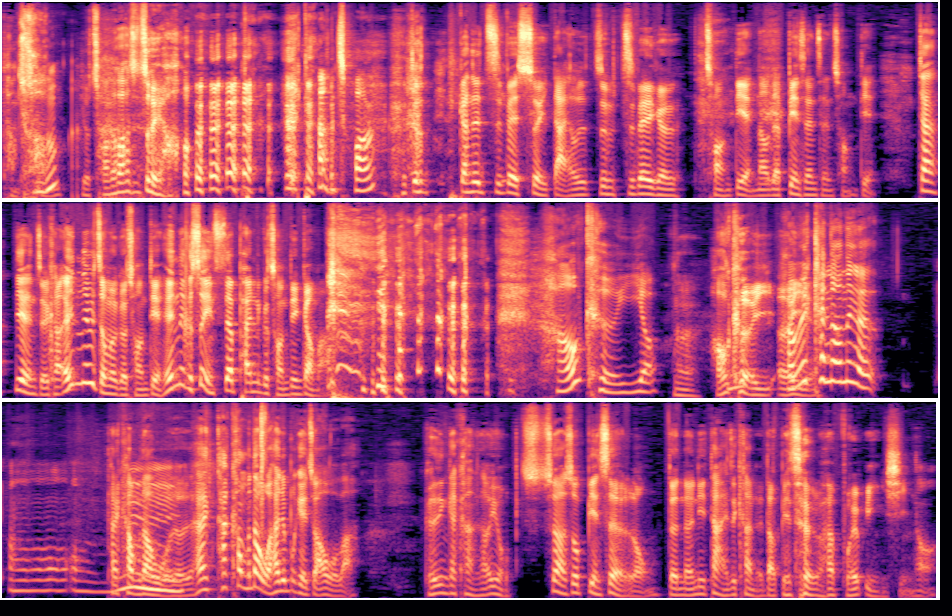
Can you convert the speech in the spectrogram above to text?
躺床？有床的话是最好，躺床，就干脆自备睡袋或者自自备一个床垫，然后再变身成床垫。这样猎人只会看，哎、那边怎么有个床垫？哎、那个摄影师在拍那个床垫干嘛？好可疑哦，嗯，好可疑而已。还会看到那个，哦哦，他看不到我嗯的，他他看不到我，他就不可以抓我吧？可是应该看得到，因为我虽然说变色龙的能力，但还是看得到变色龙，它不会隐形哦。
